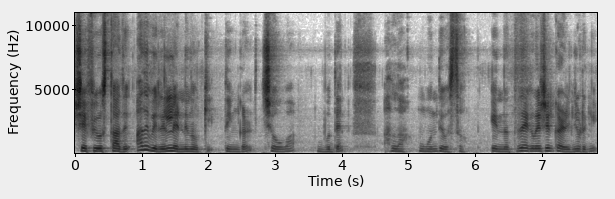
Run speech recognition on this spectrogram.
ഷെഫി ഉസ്താദ് അത് വിരലിൽ എണ്ണി നോക്കി. തിങ്കൾ ചൊവ്വ ബുധൻ. അല്ല മൂന്ന് ദിവസം. ഇന്നത്തെ ഏകദേശം കഴിഞ്ഞു തുടങ്ങി.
